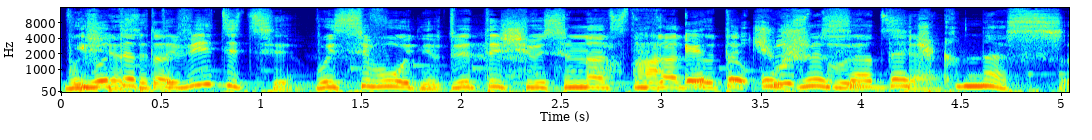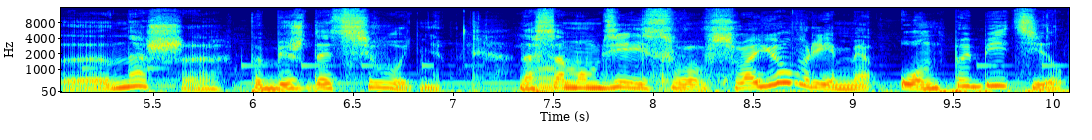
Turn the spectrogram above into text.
Вы и сейчас вот это... это видите? Вы сегодня, в 2018 а году это, это уже задачка нас, э, наша, побеждать сегодня. На самом деле, в свое время он победил.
